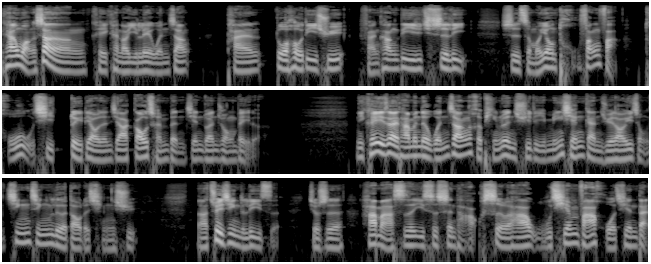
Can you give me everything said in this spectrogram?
看网上可以看到一类文章，谈落后地区。反抗地势力是怎么用土方法、土武器对调人家高成本尖端装备的？你可以在他们的文章和评论区里明显感觉到一种津津乐道的情绪。那最近的例子就是哈马斯一次射他射了他五千发火箭弹，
